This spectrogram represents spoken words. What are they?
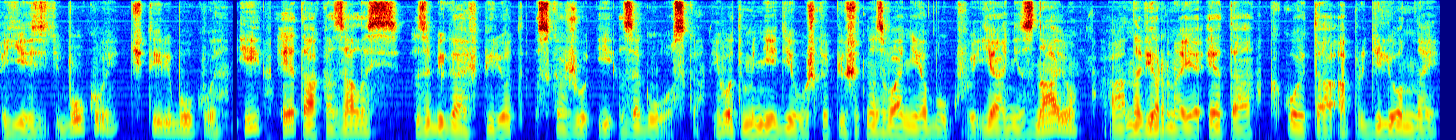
есть буквы, четыре буквы, и это оказалось забегая вперед, скажу и загвоздка. И вот мне девушка пишет название буквы, я не знаю, а, наверное, это какой-то определенной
